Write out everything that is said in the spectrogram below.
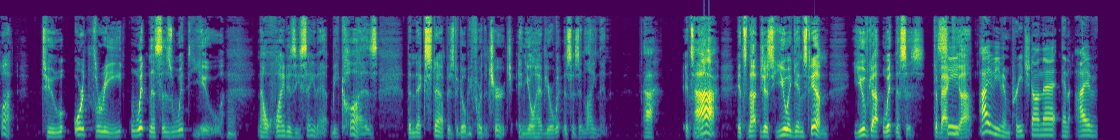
what? Two or three witnesses with you. Hmm. Now, why does he say that? Because the next step is to go before the church and you'll have your witnesses in line then. Ah. It's not, Ah. it's not just you against him. You've got witnesses to back See, you up. I've even preached on that and I've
